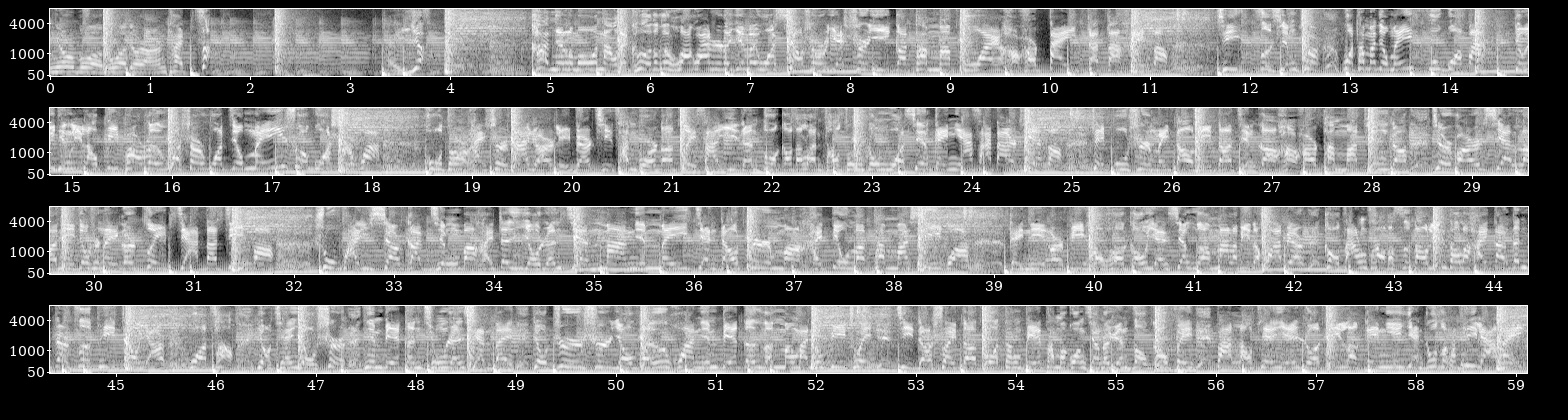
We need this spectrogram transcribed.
妞不够多，就让人太赞。”哎呀，看见了吗？我脑袋磕得跟花瓜似的，因为我小时候也是一个他妈不爱好好待着的孩子。骑自行车，我他妈就没扶过吧？有一听李老逼炮问我事儿，我就没说过实话。胡同还是大院里边骑残波的最飒，一人多高的乱草丛中，我先给你仨大耳贴子。这不是没道理的警告，好好他妈听着，今儿玩线了，你就是那根最假的鸡巴。抒发一下感情吧，还真有人捡吗？您没捡着芝麻，还丢了他妈西瓜。给你耳鼻喉和狗眼，像个妈了逼的花边儿，够杂种操的死到临头了，还敢跟这儿自闭照眼。我操，有钱有势，您别跟穷人显摆；有知识有文化，您别跟文盲把牛逼吹。记着摔得多疼，别他妈光想着远走高飞，把老天爷惹了，给你眼珠子上劈俩雷。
